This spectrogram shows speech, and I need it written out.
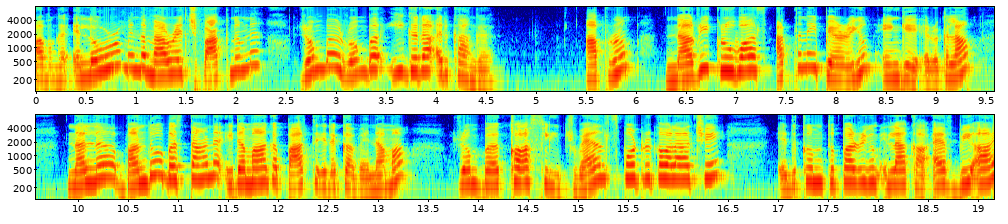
அவங்க எல்லோரும் இந்த மேரேஜ் பார்க்கணும்னு ரொம்ப ரொம்ப ஈகராக இருக்காங்க. அப்புறம் நரி குரூவாஸ் அத்தனை பேரையும் எங்கே இருக்கலாம் நல்ல பந்தோபஸ்தான இடமாக பார்த்து இருக்க வேணாமா? ரொம்ப காஸ்ட்லி ஜுவல்ஸ் போட்டிருக்கவளாச்சே. எதுக்கும் துப்பறியும் இலாக்கா எஃபிஐ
